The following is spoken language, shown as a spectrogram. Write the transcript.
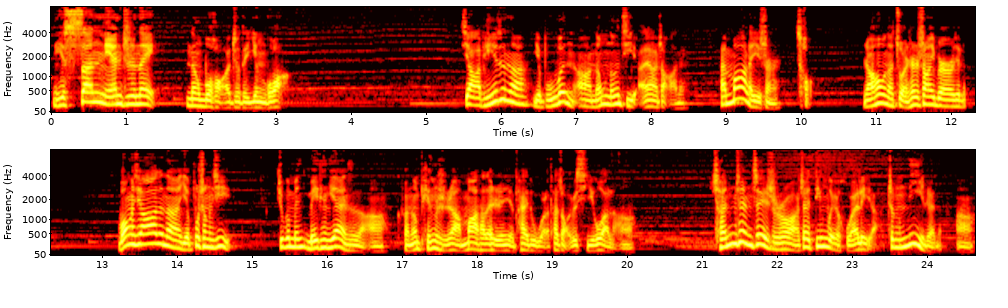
你三年之内弄不好就得硬挂。假皮子呢也不问啊，能不能解呀？咋的？还骂了一声“操”，然后呢转身上一边去了。王瞎子呢也不生气。就跟没没听见似的啊！可能平时啊骂他的人也太多了，他早就习惯了啊。晨晨这时候啊在丁伟怀里啊正腻着呢啊，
